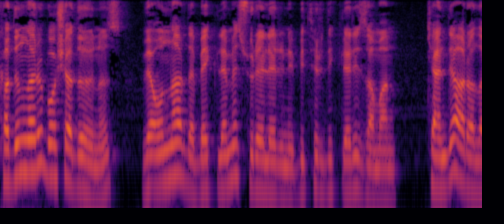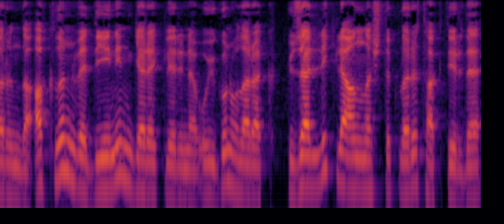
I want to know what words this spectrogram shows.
Kadınları boşadığınız ve onlar da bekleme sürelerini bitirdikleri zaman kendi aralarında aklın ve dinin gereklerine uygun olarak güzellikle anlaştıkları takdirde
